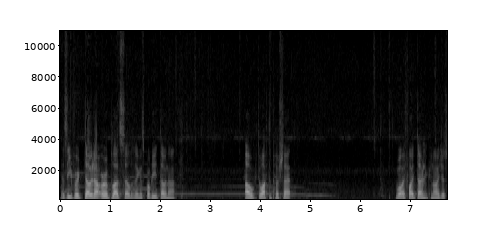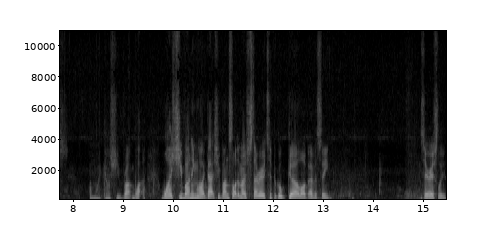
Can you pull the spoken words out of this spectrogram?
There's either a donut or a blood cell. I think it's probably a donut. Oh, do I have to push that? What if I don't? Can I just... Oh my god, she run... What? Why is she running like that? She runs like the most stereotypical girl I've ever seen. Seriously.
